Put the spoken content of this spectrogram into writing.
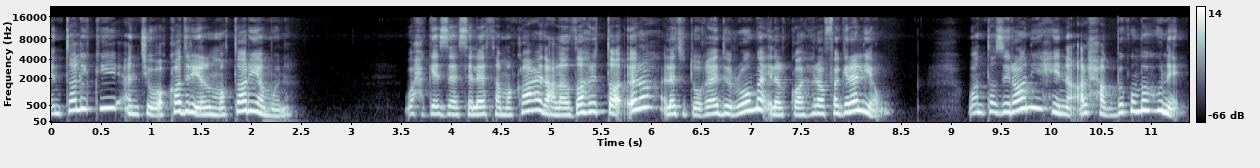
انطلقي أنت وقدري إلى المطار يا منى. واحجز ثلاث مقاعد على ظهر الطائرة التي تغادر روما إلى القاهرة فجر اليوم. وانتظراني حين ألحق بكما هناك.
